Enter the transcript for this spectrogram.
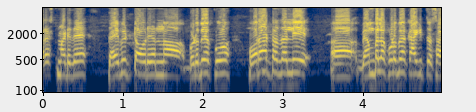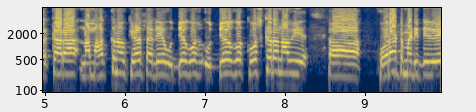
ಅರೆಸ್ಟ್ ಮಾಡಿದೆ. ದಯವಿಟ್ಟು ಅವರನ್ನು ಬಿಡಬೇಕು. ಹೋರಾಟದಲ್ಲಿ ಬೆಂಬಲ ಕೊಡಬೇಕಾಗಿತ್ತು ಸರ್ಕಾರ. ನಮ್ಮ ಹಕ್ಕು ನಾವು ಕೇಳ್ತಾ ಉದ್ಯೋಗ, ಉದ್ಯೋಗಕ್ಕೋಸ್ಕರ ನಾವು ಹೋರಾಟ ಮಾಡಿದ್ದೀವಿ.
